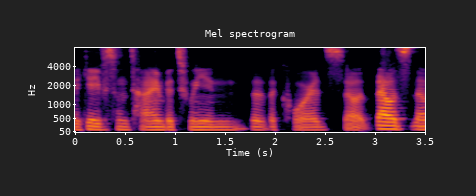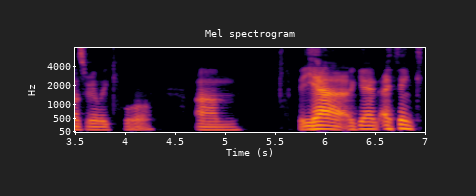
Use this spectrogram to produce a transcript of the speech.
they gave some time between the the chords, so that was that was really cool. Um, but yeah, again, I think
